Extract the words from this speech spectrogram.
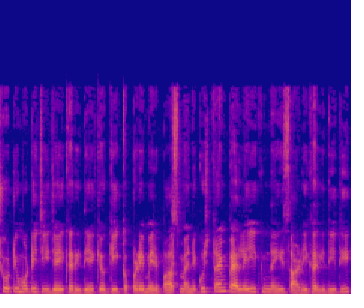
छोटी मोटी चीज़ें ही ख़रीदी हैं, क्योंकि कपड़े मेरे पास, मैंने कुछ टाइम पहले ही एक नई साड़ी ख़रीदी थी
